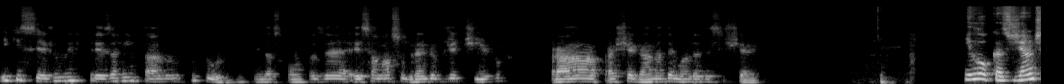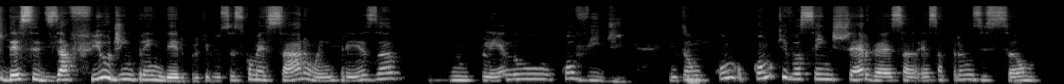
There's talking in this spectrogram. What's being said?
e que seja uma empresa rentável no futuro. No fim das contas, é, esse é o nosso grande objetivo para chegar na demanda desse cheque. E Lucas, diante desse desafio de empreender, porque vocês começaram a empresa em pleno Covid, então como, como que você enxerga essa, essa transição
